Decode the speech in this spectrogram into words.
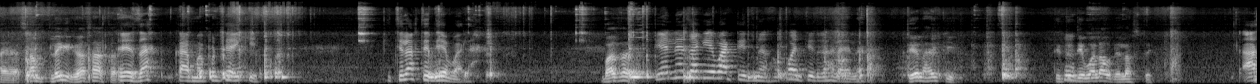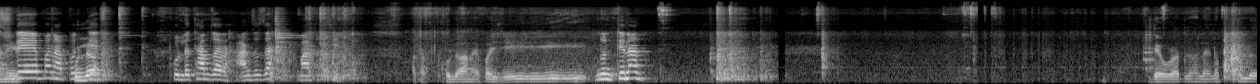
आया संपलं की का साखर. ए जा कामापुरती आहे की. किती लागते देवाला? बाजार. तेल ने जा की वाटीत ना पंचीत घालायला. तेल आहे की? तिथे देवा लावलेला असतोय. असू दे पण आपण फुलं? ते फुलं थांब जरा आणजा जा मागची. आता फुलं आणाय पाहिजे. दोन तीन आण. देवळात घालायला फुलं.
